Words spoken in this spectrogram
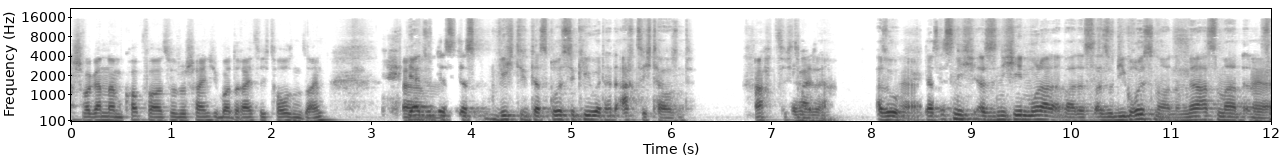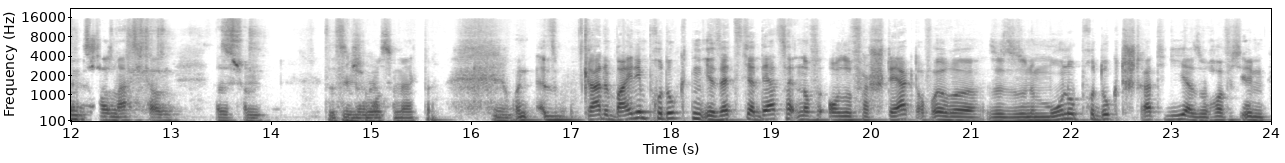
Ashwagandha im Kopf, aber es wird wahrscheinlich über 30.000 sein. Ja, also ähm, das, das wichtige, das größte Keyword hat 80.000. 80.000. Also ja. das ist nicht, also nicht jeden Monat, aber das also die Größenordnung. Ne? Hast du mal ja. 50.000, 80.000. Das ist schon. Das sind schon große Märkte. Ja. Und also gerade bei den Produkten, ihr setzt ja derzeit noch so verstärkt auf eure so, so eine Monoproduktstrategie, also häufig eben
